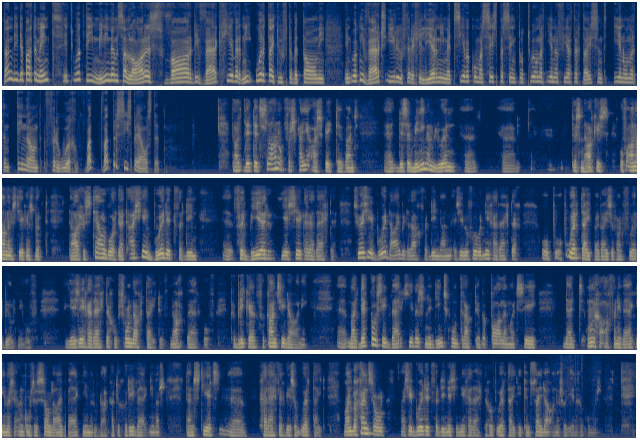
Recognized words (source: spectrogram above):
Dan die departement het ook die minimum salaris waar die werkgewer nie oortyd hoef te betaal nie en ook nie werksure hoef te reguleer nie met 7,6% tot R241110 verhoog. Wat wat presies behels dit? Nou dit dit slaan op verskeie aspekte want uh, dis 'n minimumloon uh uh dis nakies of aanhalingstekens wat daar gestel word dat as jy bo dit verdien uh, verbeur jy sekere regte. So as jy bo daai bedrag verdien dan is jy byvoorbeeld nie geregtig op op oortyd by wyse van voorbeeld nie of jy is nie geregtig op Sondagtyd of nagwerk of publieke vakansiedae nie. Uh, maar dikwels het werkgewers in 'n dienskontrakte 'n bepaling wat sê dat ongeag van die werknemer se inkomste sal daai werknemer of daai kategorie werknemers dan steeds uh, geregtig wees om oortyd. Maar in beginsel as jy bo dit verdien is jy nie geregtig op oortyd nie tensy daar anders ooreengekom is.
